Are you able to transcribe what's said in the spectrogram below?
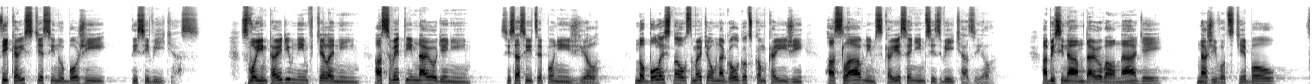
Ty, Kriste, Synu Boží, Ty si víťaz. Svojim predivným vtelením a svetým narodením si sa síce ponížil, no bolesnou smrťou na Golgotskom kríži a slávnym skriesením si zvíťazil, aby si nám daroval nádej na život s Tebou v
